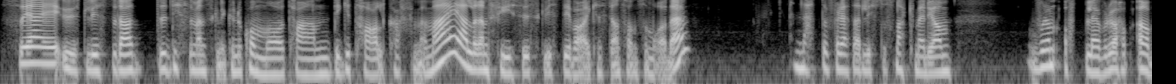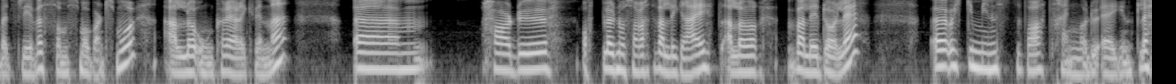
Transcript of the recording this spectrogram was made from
Så jeg utlyste da at disse menneskene kunne komme og ta en digital kaffe med meg, eller en fysisk hvis de var i Kristiansandsområdet. Nettopp fordi jeg hadde lyst til å snakke med dem om hvordan opplever du arbeidslivet som småbarnsmor eller ung karrierekvinne. Um, har du opplevd noe som har vært veldig greit eller veldig dårlig. Eh, og ikke minst, hva trenger du egentlig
